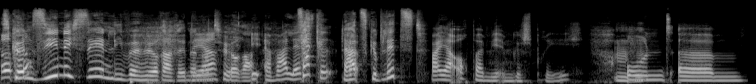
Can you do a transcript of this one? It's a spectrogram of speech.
Das können Sie nicht sehen, liebe Hörerinnen Ja, und Hörer. er war letzte- Zack, da hat's geblitzt. war ja auch bei mir im Gespräch. Mhm. Und ähm,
